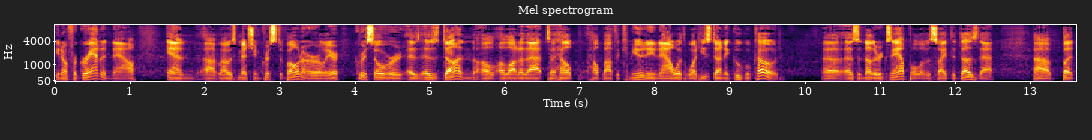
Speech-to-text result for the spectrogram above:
you know for granted now. And um, I was mentioning Chris DiBona earlier. Chris over has, has done a, a, lot of that to help help out the community now with what he's done at Google Code, uh, as another example of a site that does that. Uh, but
